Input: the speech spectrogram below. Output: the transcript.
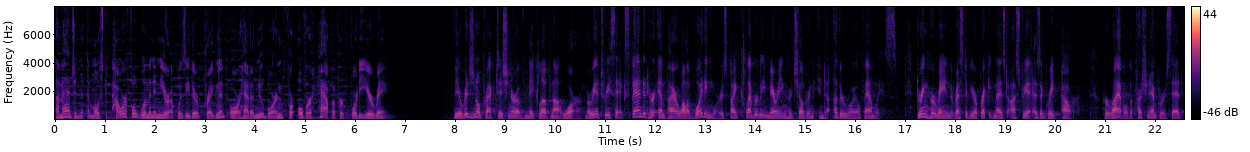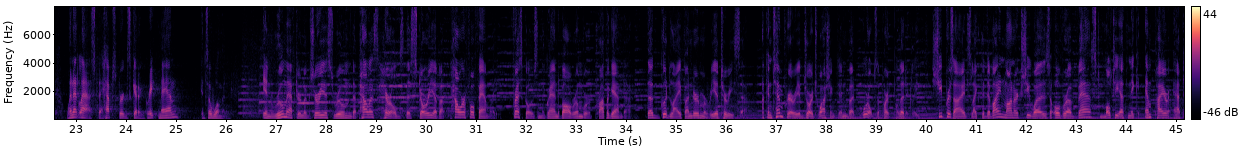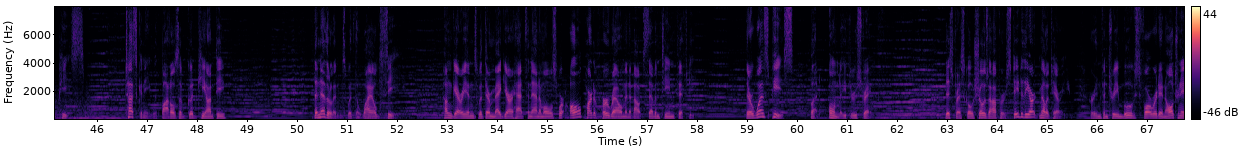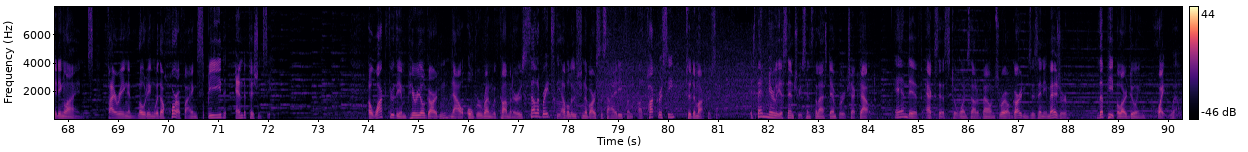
Imagine that the most powerful woman in Europe was either pregnant or had a newborn for over half of her 40 year reign. The original practitioner of make love, not war, Maria Theresa expanded her empire while avoiding wars by cleverly marrying her children into other royal families. During her reign, the rest of Europe recognized Austria as a great power. Her rival, the Prussian emperor, said, When at last the Habsburgs get a great man, it's a woman. In room after luxurious room, the palace heralds the story of a powerful family. Frescoes in the grand ballroom were propaganda, the good life under Maria Theresa. A contemporary of George Washington, but worlds apart politically, she presides like the divine monarch she was over a vast multi ethnic empire at peace. Tuscany with bottles of good Chianti, the Netherlands with the wild sea, Hungarians with their Magyar hats and animals were all part of her realm in about 1750. There was peace, but only through strength. This fresco shows off her state of the art military, her infantry moves forward in alternating lines, firing and loading with a horrifying speed and efficiency. A walk through the Imperial Garden, now overrun with commoners, celebrates the evolution of our society from autocracy to democracy. It's been nearly a century since the last emperor checked out, and if access to once out of bounds royal gardens is any measure, the people are doing quite well.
